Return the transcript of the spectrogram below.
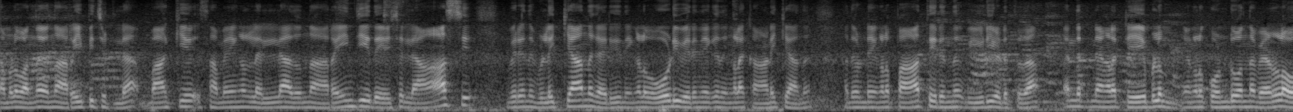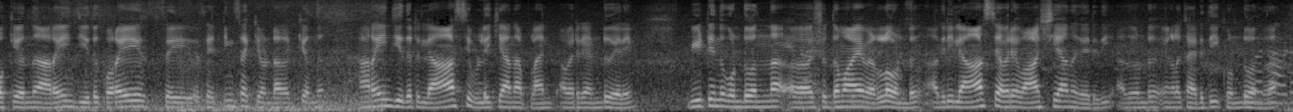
നമ്മൾ വന്നതൊന്നും അറിയിപ്പിച്ചിട്ടില്ല. ബാക്കി സമയങ്ങളിലെല്ലാം അതൊന്ന് അറേഞ്ച് ചെയ്ത ശേഷം ലാസ്റ്റ് ഇവരെ ഒന്ന് വിളിക്കാമെന്ന് കരുതി നിങ്ങൾ ഓടി വരുന്നതൊക്കെ നിങ്ങളെ കാണിക്കാമെന്ന് അതുകൊണ്ട് ഞങ്ങൾ പാത്തിരുന്ന് വീഡിയോ എടുത്തതാണ് എന്നിട്ട് ഞങ്ങളെ ടേബിളും ഞങ്ങൾ കൊണ്ടുവന്ന വെള്ളമൊക്കെ ഒന്ന് അറേഞ്ച് ചെയ്ത് കുറേ സെറ്റിങ്സൊക്കെ ഉണ്ട്. അതൊക്കെ ഒന്ന് അറേഞ്ച് ചെയ്തിട്ട് ലാസ്റ്റ് വിളിക്കാമെന്ന പ്ലാൻ അവർ രണ്ടുപേരെയും. വീട്ടിൽ നിന്ന് കൊണ്ടുവന്ന ശുദ്ധമായ വെള്ളമുണ്ട്. അതിൽ ലാസ്റ്റ് അവരെ വാഷ് ചെയ്യാമെന്ന് കരുതി. അതുകൊണ്ട് ഞങ്ങൾ കരുതി കൊണ്ടുവന്നതാണ്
